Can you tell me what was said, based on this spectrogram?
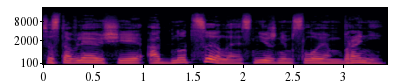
составляющие одно целое с нижним слоем брони.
